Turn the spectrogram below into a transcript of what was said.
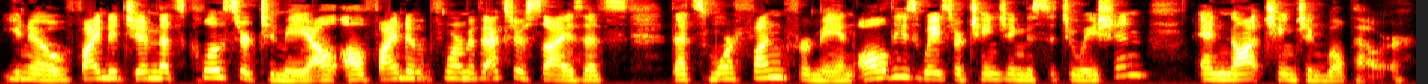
you know find a gym that's closer to me. I'll I'll find find a form of exercise that's that's more fun for me. And all these ways are changing the situation and not changing willpower.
